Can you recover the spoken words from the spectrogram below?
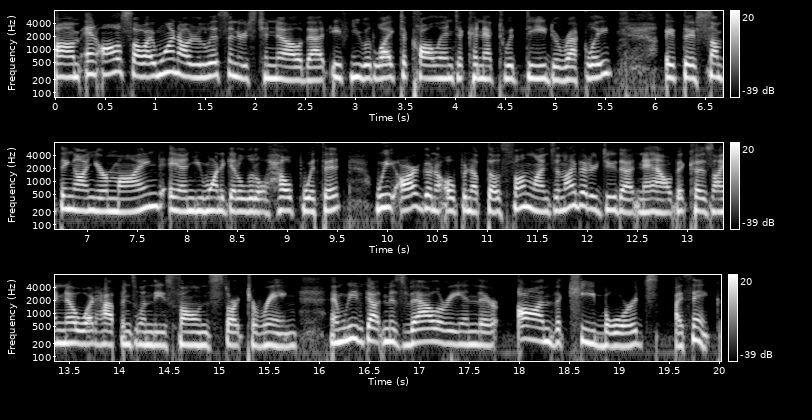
Um, and also, I want our listeners to know that if you would like to call in to connect with Dee directly, if there's something on your mind and you want to get a little help with it, we are going to open up those phone lines. And I better do that now because I know what happens when these phones start to ring. And we've got Miss Valerie in there on the keyboards, I think.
